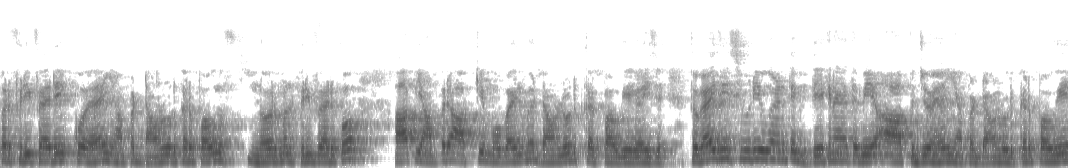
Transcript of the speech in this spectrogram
पर फ्री फायर को है, यहाँ पर डाउनलोड कर पाओगे नॉर्मल फ्री फायर को। आप यहाँ पर आपके मोबाइल में डाउनलोड कर पाओगे गाइज़ तो गाइज़ इस वीडियो को अंत तक देखना है, तभी आप जो है यहाँ पर डाउनलोड कर पाओगे।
